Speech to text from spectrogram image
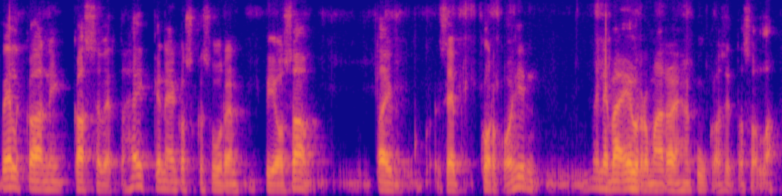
velkaa, niin kassavirta heikkenee, koska suurempi osa tai se korkoihin menevä euromäärä ihan kuukausitasolla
